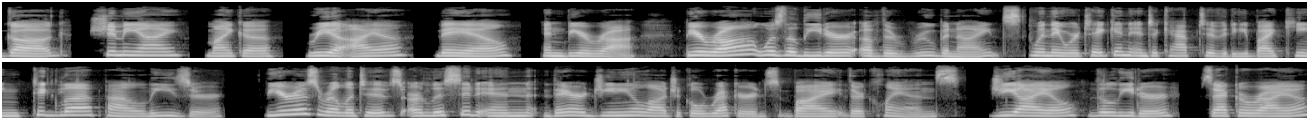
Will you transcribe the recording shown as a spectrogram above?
Gog, Shimei, Micah, Reaiah, Baal, and Beerah. Beerah was the leader of the Reubenites when they were taken into captivity by King Tiglath-Pileser. Beerah's relatives are listed in their genealogical records by their clans. Jeiel, the leader, Zechariah,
